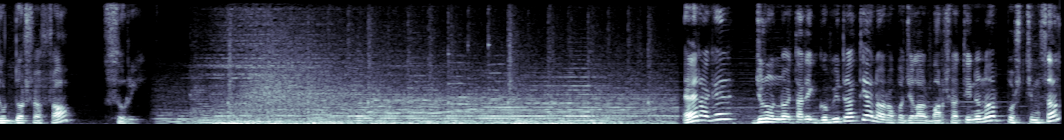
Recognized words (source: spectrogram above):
দুর্দশা সব চুরি। এর আগে জুন নয় তারিখ গভীর রাতে আনোয়ার উপজেলার বারশো তিন নর পশ্চিম সাল,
